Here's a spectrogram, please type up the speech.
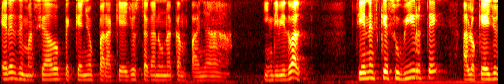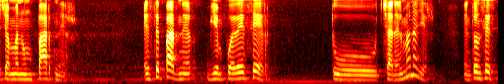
eres demasiado pequeño para que ellos te hagan una campaña individual tienes que subirte a lo que ellos llaman un partner. Este partner bien puede ser tu channel manager. Entonces,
